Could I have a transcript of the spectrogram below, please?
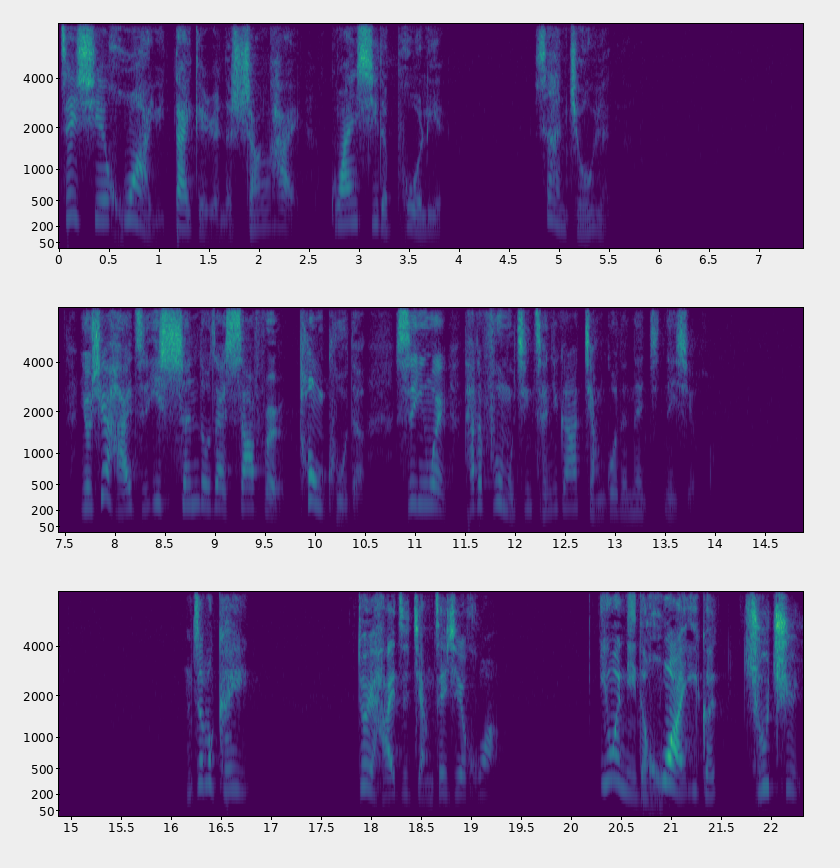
这些话语带给人的伤害、关系的破裂，是很久远的。有些孩子一生都在 suffer 痛苦的，是因为他的父母亲曾经跟他讲过的那那些话。你怎么可以对孩子讲这些话？因为你的话一个出去，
